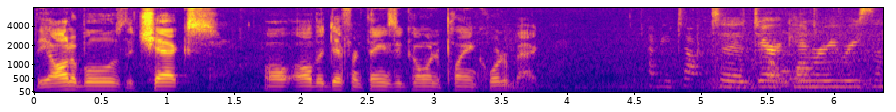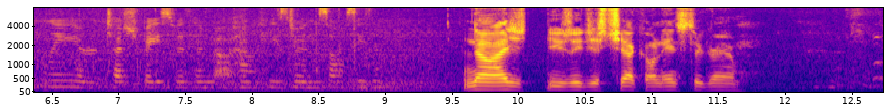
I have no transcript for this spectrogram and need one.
the audibles, the checks, all, all the different things that go into playing quarterback. Have you talked to Derrick Henry recently or touched base with him about how he's doing this offseason? No, I just usually just check on Instagram. What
